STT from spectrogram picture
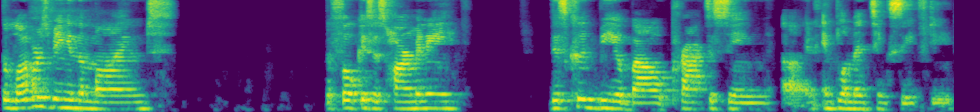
the lovers being in the mind, the focus is harmony, this could be about practicing uh, and implementing safety,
